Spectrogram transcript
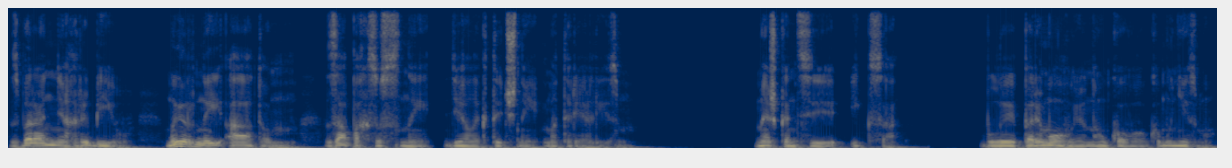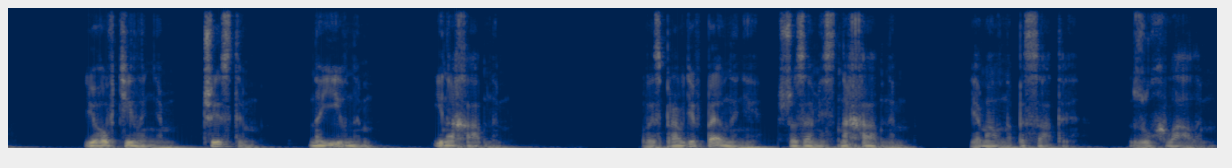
збирання грибів, мирний атом, запах сосни, діалектичний матеріалізм. Мешканці Ікса були перемогою наукового комунізму, його втіленням, чистим, наївним і нахабним. Ви справді впевнені, що замість нахабним я мав написати зухвалим.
